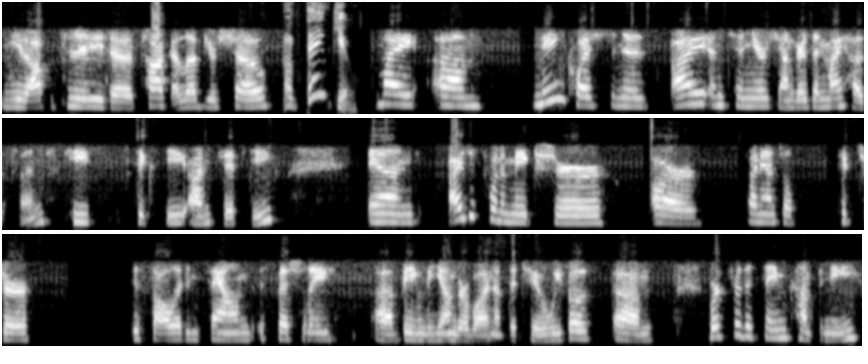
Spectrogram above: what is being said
me the opportunity to talk. I love your show. Oh, thank you. My um, main question is I am 10 years younger than my husband. He's 60, I'm 50. And I just want to make sure our financial picture is solid and sound, especially uh, being the younger one of the two. We both um, work for the same company.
